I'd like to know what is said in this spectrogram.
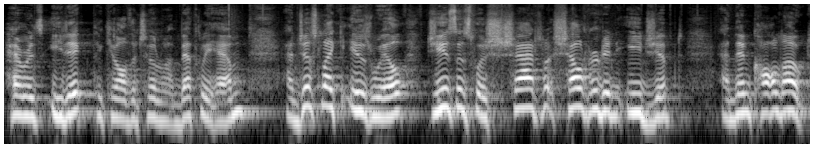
Herod's edict to kill all the children in Bethlehem. And just like Israel, Jesus was sheltered in Egypt and then called out.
